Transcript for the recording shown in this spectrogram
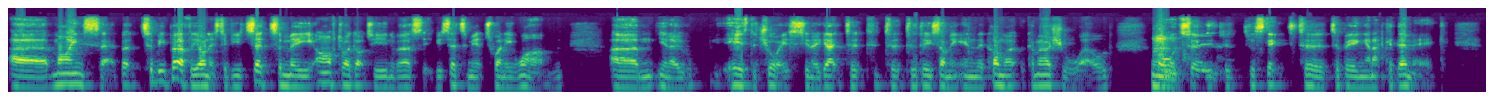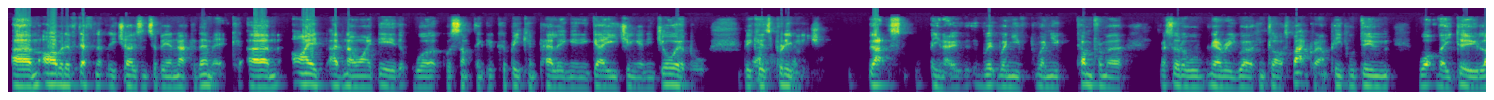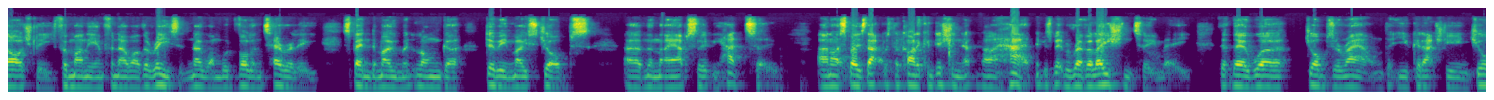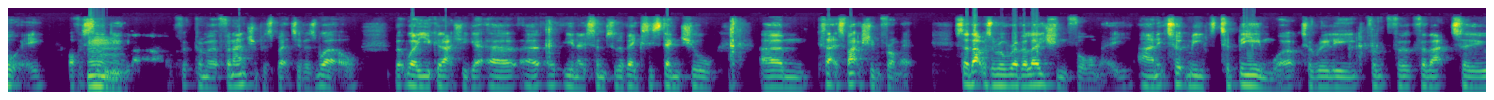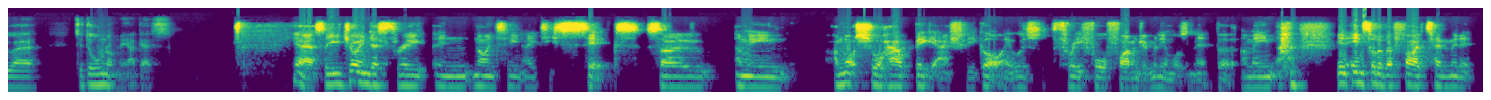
uh, mindset. But to be perfectly honest, if you'd said to me after I got to university, if you said to me at 21, um, you know, here's the choice, you know, get to, to, to do something in the com- commercial world mm. or to, to, to, stick to, to being an academic, um, I would have definitely chosen to be an academic. Um, I had no idea that work was something that could be compelling and engaging and enjoyable because yeah. pretty much that's, you know, when you, when you come from a, a sort of ordinary working class background, people do what they do largely for money and for no other reason. No one would voluntarily spend a moment longer doing most jobs um, than they absolutely had to. And I suppose that was the kind of condition that I had. It was a bit of a revelation to me that there were jobs around that you could actually enjoy, obviously mm. do from a financial perspective as well, but where you could actually get a, a, a you know some sort of existential um, satisfaction from it. so that was a real revelation for me, and it took me to be in work to really for for, for that to uh, to dawn on me, I guess. Yeah, so you joined SThree in 1986. So, I mean, I'm not sure how big it actually got. It was three, four, five hundred million, wasn't it? But I mean, in, in sort of a five, 10 minute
